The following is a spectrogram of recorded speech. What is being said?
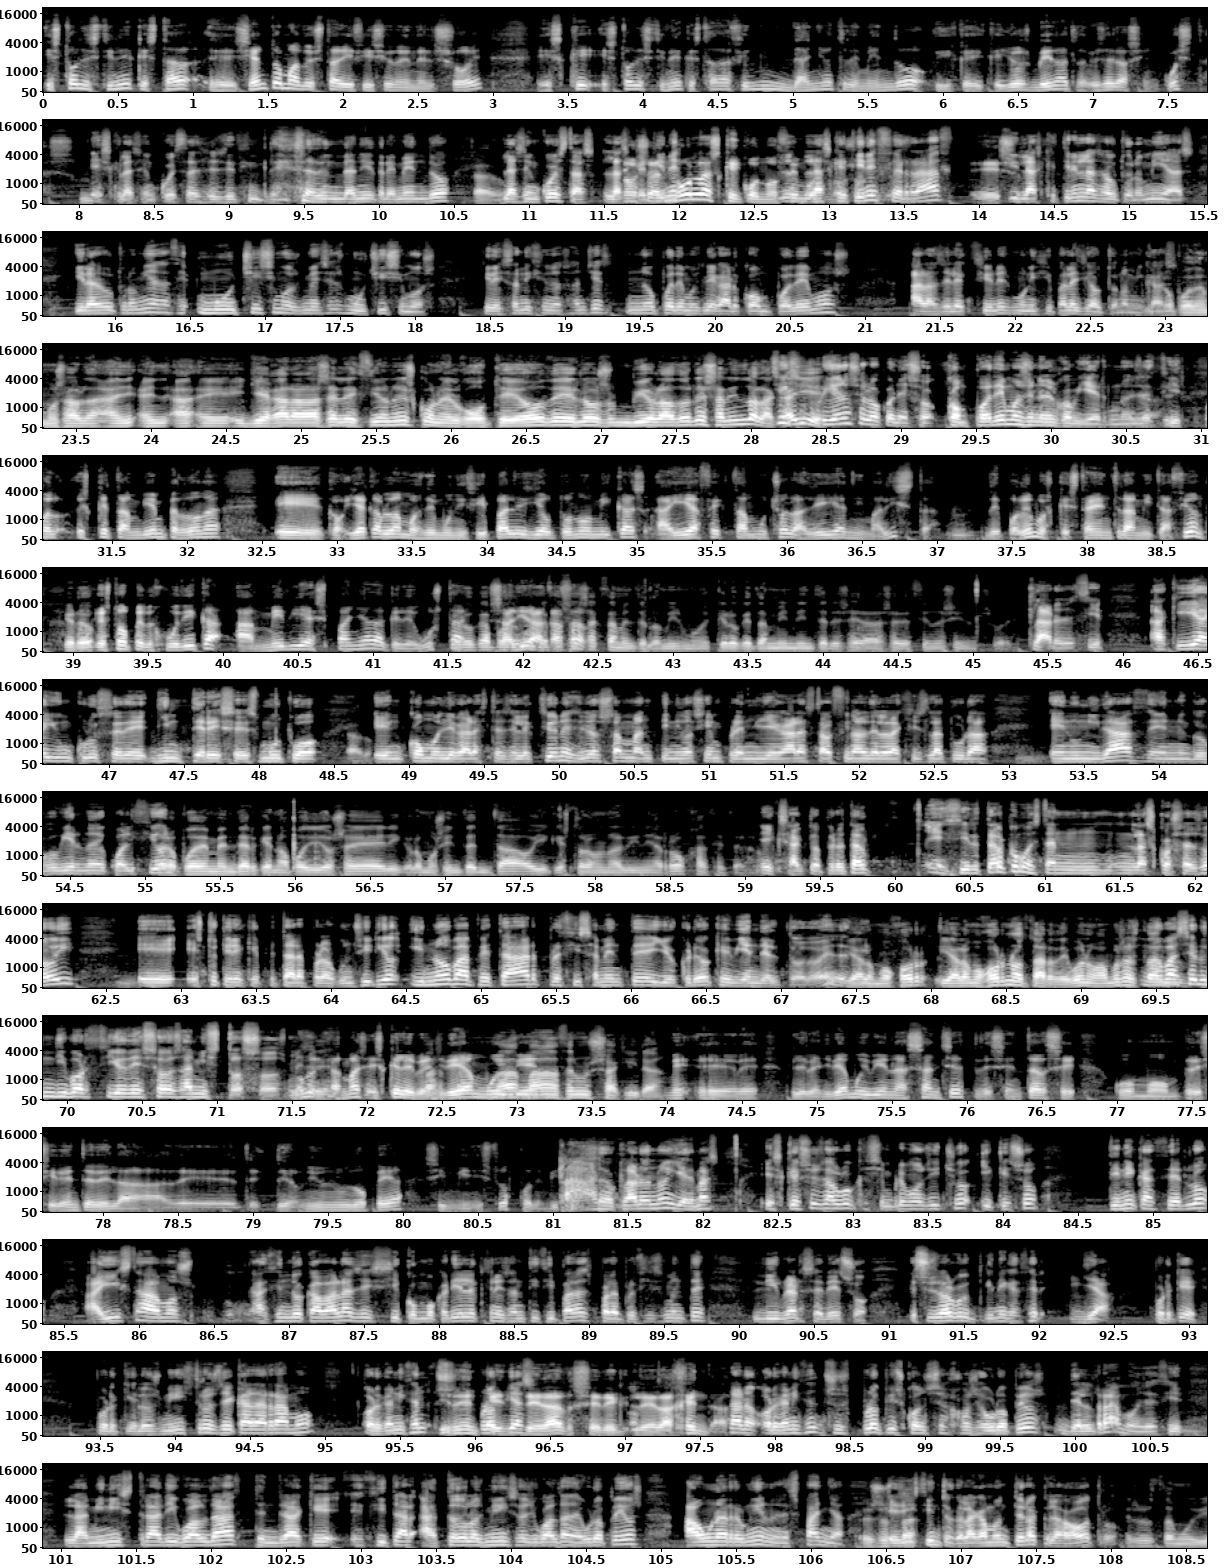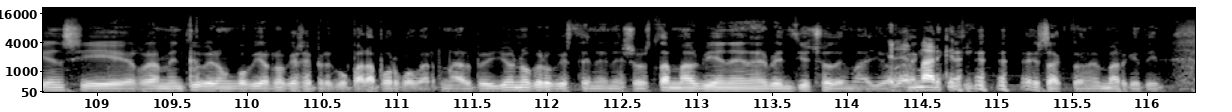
esto les tiene que estar, eh, si han tomado esta decisión en el PSOE, es que esto les tiene que estar haciendo un daño tremendo y que, que ellos ven a través de las encuestas. Es que las encuestas les dicen que les hacen un daño tremendo. Claro. Las encuestas, las No, que o sea, tiene, no las que conocemos Las que tiene nosotros. Ferraz Eso. y las que tienen las autonomías. Y las autonomías hace muchísimos meses, muchísimos, que le están diciendo a Sánchez, no podemos llegar con Podemos a las elecciones municipales y autonómicas. No podemos hablar- a- a- a- eh, llegar a las elecciones con el goteo de los violadores saliendo a la sí, sí, calle. pero ya no solo con eso, con Podemos en el gobierno. Es decir, Bueno, es que también, perdona, eh, ya que hablamos de municipales y autonómicas, ahí afecta mucho la ley animalista de Podemos, que está en tramitación, Creo- porque esto perjudica a media España a la que le gusta Creo que a salir a pasa cazar. exactamente lo mismo. eh. Creo que también le interesa ir a las elecciones sin el PSOE. Claro, es decir, aquí hay un cruce de, de intereses mutuo Claro. en cómo llegar a estas elecciones. Ellos se han mantenido siempre en llegar hasta el final de la legislatura en unidad, en el gobierno de coalición. Pero pueden vender que no ha podido ser y que lo hemos intentado y que esto era una línea roja, etcétera. ¿no? Exacto, pero tal, es decir, tal como están las cosas hoy, eh, esto tiene que petar por algún sitio y no va a petar precisamente, yo creo que bien del todo. ¿eh? Es Y a lo mejor y a lo mejor no tarde. Bueno, vamos a estar no va a ser un divorcio de esos amistosos. Además, es que le vendría muy va- bien. van a hacer un Shakira. me- eh, me- le vendría muy bien a Sánchez presentarse como presidente de la, de, de- de la Unión Europea sin ministros por envidia. Claro, claro, ¿no? Y además es que eso es algo que siempre hemos dicho y que eso tiene que hacerlo. Ahí estábamos haciendo cabalas de si convocaría elecciones anticipadas para precisamente librarse de eso. Eso es algo que tiene que hacer ya. ¿Por qué? Porque los ministros de cada ramo organizan sus Tienen que propias enterarse de, de la agenda. Claro, organizan sus propios consejos europeos del ramo. Es decir, la ministra de Igualdad tendrá que citar a todos los ministros de Igualdad europeos a una reunión en España. Eso es está- distinto que lo haga Montero a que lo haga otro. Eso está muy bien si realmente hubiera un gobierno que se preocupara por gobernar, pero yo no creo que estén en eso, están más bien en el 28 de mayo. En el marketing. Exacto, en el marketing.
